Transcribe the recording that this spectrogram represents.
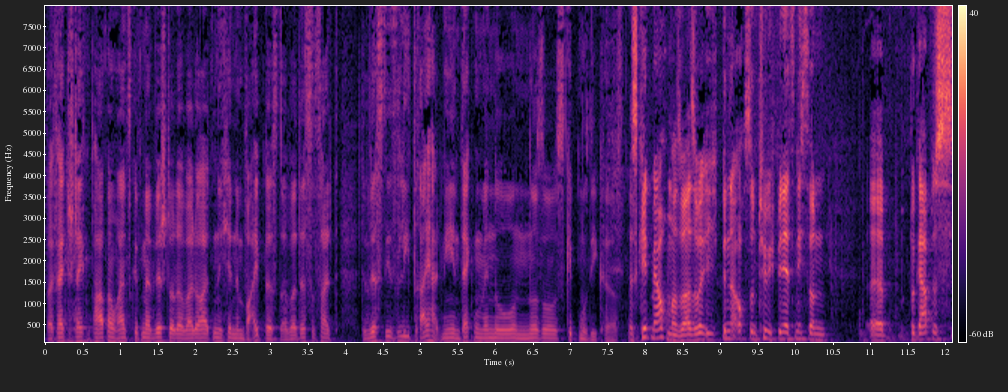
weil vielleicht einen schlechten Part beim Reinskippen erwischt oder weil du halt nicht in dem Vibe bist. Aber das ist halt, du wirst dieses Lied 3 halt nie entdecken, wenn du nur so Skip-Musik hörst. Das geht mir auch immer so. Also ich bin auch so ein Typ, ich bin jetzt nicht so ein äh, begabtes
